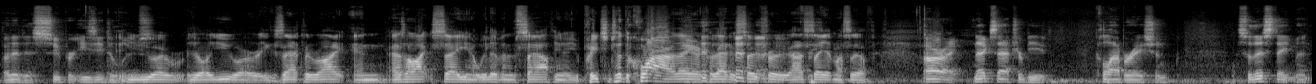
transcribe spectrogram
but it is super easy to lose. You are you are exactly right. And as I like to say, you know, we live in the South. You know, you're preaching to the choir there, because that is so true. I say it myself. All right, next attribute, collaboration. So this statement,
